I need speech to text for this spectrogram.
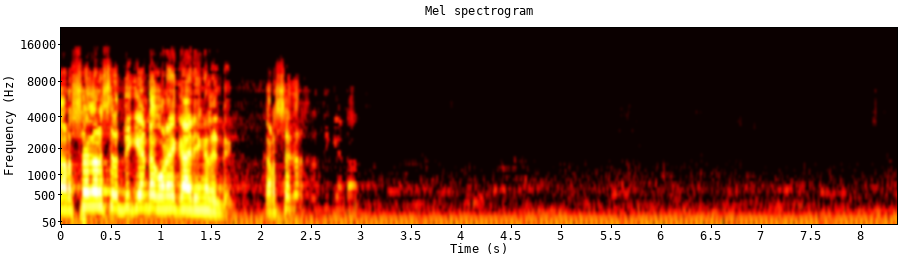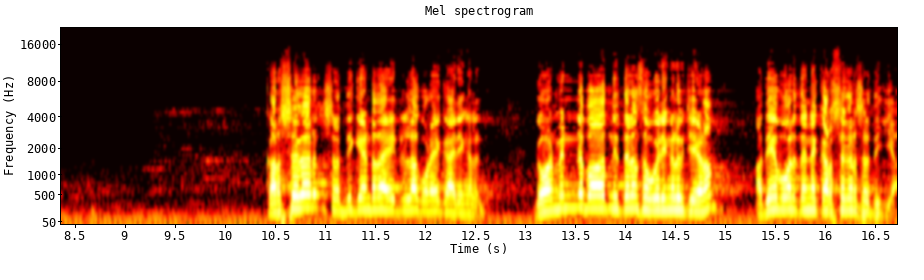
കർഷകർ ശ്രദ്ധിക്കേണ്ട കുറേ കാര്യങ്ങളുണ്ട്. കർഷകർ ശ്രദ്ധിക്കേണ്ട കർഷകർ ശ്രദ്ധിക്കേണ്ടതായിട്ടുള്ള കുറേ കാര്യങ്ങളുണ്ട്. ഗവൺമെന്റിന്റെ ഭാഗത്ത് നിന്ന് ഇത്തരം സൗകര്യങ്ങൾ ചെയ്യണം. അതേപോലെ തന്നെ കർഷകർ ശ്രദ്ധിക്കുക.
